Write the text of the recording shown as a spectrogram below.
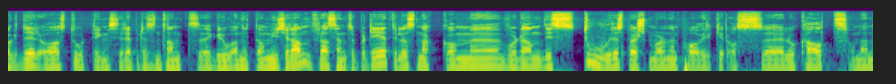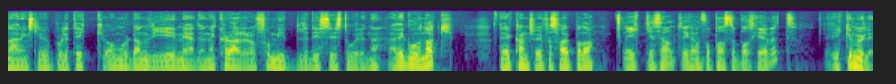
Agder og stortingsrepresentant Gro Anita Mykjeland fra Senterpartiet til å snakke om eh, hvordan de store spørsmålene påvirker oss eh, lokalt, om det er næringsliv og politikk, om hvordan vi i mediene klarer å formidle disse historiene. Er vi gode nok? Det kanskje vi får svar på da. Ikke sant? Vi kan få passet påskrevet. Ikke mulig.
